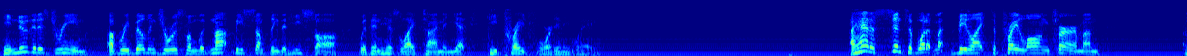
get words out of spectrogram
He knew that his dream of rebuilding Jerusalem would not be something that he saw within his lifetime, and yet he prayed for it anyway. I had a sense of what it might be like to pray long term on a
